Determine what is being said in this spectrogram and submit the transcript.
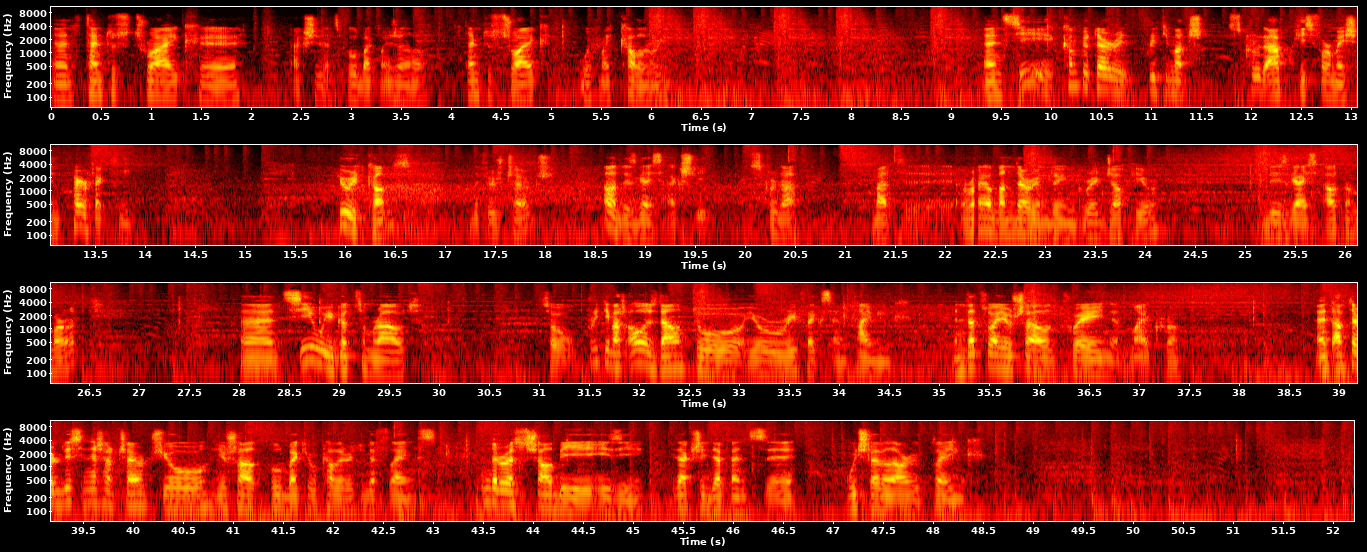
And time to strike uh, actually let's pull back my general. Time to strike with my cavalry. And see, computer pretty much screwed up his formation perfectly. Here it comes, the first charge. Oh, this guy's actually screwed up. But uh, Royal Banderium doing great job here. These guys outnumbered. And see, we got some route. So pretty much all is down to your reflex and timing. And that's why you shall train micro. And after this initial charge you, you shall pull back your cavalry to the flanks. And the rest shall be easy. It actually depends uh, which level are you playing.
